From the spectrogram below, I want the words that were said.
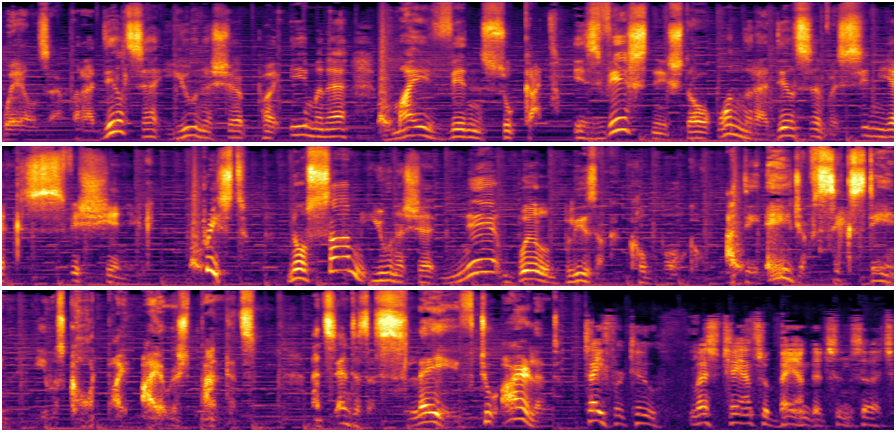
Уэльса, родился юноша по имени Майвин Сукат. Известно, что он родился в семье священник, priest. Но сам юноша не был близок к Богу. At the age of 16, he was caught by Irish bandits and sent as a slave to Ireland. Safer, too. Less chance of bandits and such.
